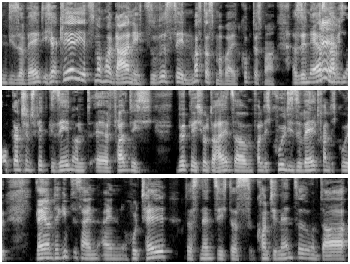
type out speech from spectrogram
in dieser Welt. Ich erkläre dir jetzt noch mal gar nichts. Du wirst sehen. Mach das mal bald. Guck das mal. Also den ersten ja, habe ich auch ganz schön spät gesehen und äh, fand ich wirklich unterhaltsam, fand ich cool. Diese Welt fand ich cool. Naja, und da gibt es ein, ein Hotel, das nennt sich das Continental und da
